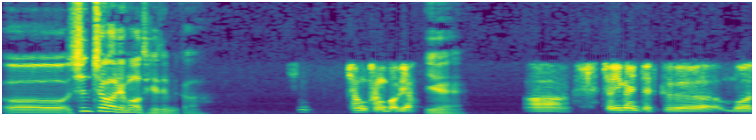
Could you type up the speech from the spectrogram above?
어, 신청하려면 어떻게 됩니까? 신청 방법이요? 예. 아, 저희가 이제 그, 뭐,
